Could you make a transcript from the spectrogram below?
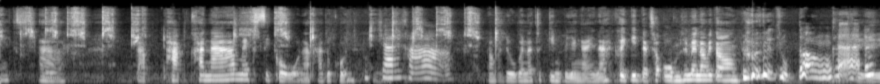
เม็กซ์อ่ากับ ผักคะน้าเม็กซิโกนะคะทุกคนใช่ค่ะ เรามาดูกันนะจะกินไปยังไงนะ เคยกินแต่ชะอมใช่ไหมน้องไม่ต้อง ถูกต้องค่ะโอเค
